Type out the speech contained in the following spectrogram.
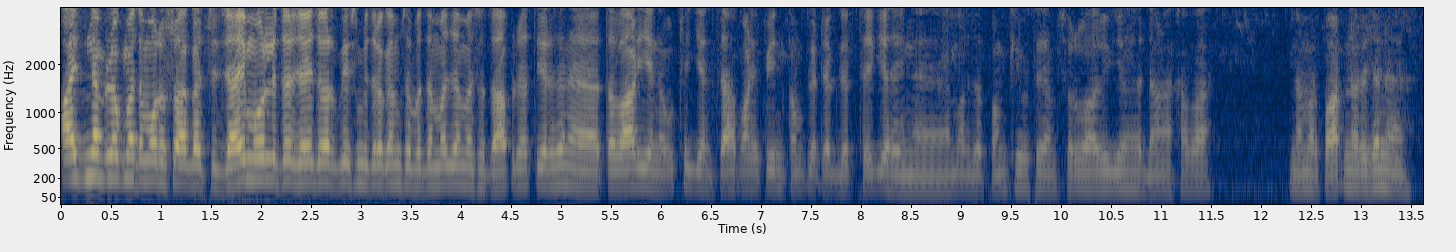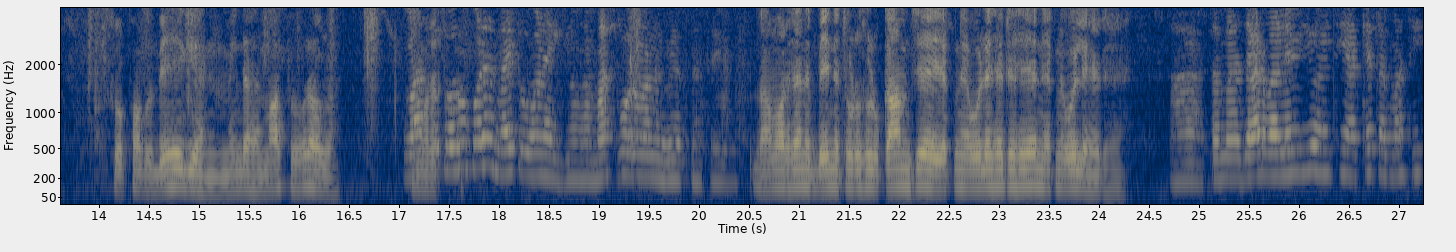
આજના બ્લોગમાં તમારું સ્વાગત છે. જય મુરલીધર જય દ્વારકીશ મિત્રો કેમ છો? બધા મજામાં છો? તો આપણે અત્યારે છે ને તવાડીએ ને ઉઠી ગયા ને ચા પાણી પીને કમ્પ્લીટ એક્ઝેક્ટ થઈ ગયા છે ને અમારે જો પંખી હોતે આમ શરૂ આવી ગયા દાણા ખાવા. ને અમારા પાર્ટનરે છે ને સોફા પર બેસી ગયા ને મીંડા છે માથું હરાવવા. અમારે છે ને વ્યર્થ ન થોડું થોડું કામ છે એકને ઓલે હેઠે છે ને એકને ઓલે હેઠે છે. તમે ઝાડવા લઈ લ્યો અહીંથી આ ખેતરમાંથી.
